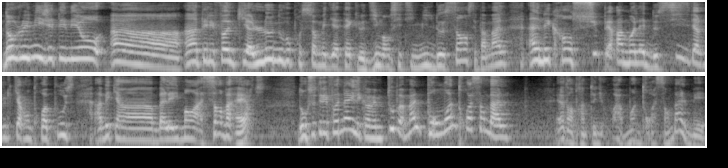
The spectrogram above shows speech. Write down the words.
Donc, Realme GT Neo, un, un téléphone qui a le nouveau processeur Mediatek, le Dimensity 1200, c'est pas mal. Un écran Super AMOLED de 6,43 pouces avec un balayement à 120 Hz. Donc, ce téléphone-là, il est quand même tout pas mal pour moins de 300 balles. Et là, t'es en train de te dire, waouh, moins de 300 balles, mais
